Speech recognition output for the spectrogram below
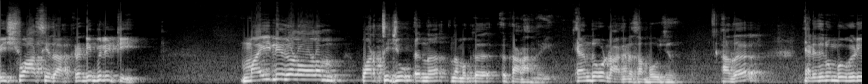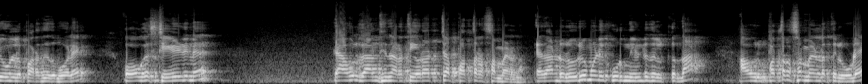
വിശ്വാസ്യത ക്രെഡിബിലിറ്റി മൈലുകളോളം വർദ്ധിച്ചു എന്ന് നമുക്ക് കാണാൻ കഴിയും. എന്തുകൊണ്ടാണ് അങ്ങനെ സംഭവിച്ചത്? അത് ഞാൻ ഇതിനു മുമ്പ് വീഡിയോകളിൽ പറഞ്ഞതുപോലെ ഓഗസ്റ്റ് ഏഴിന് രാഹുൽ ഗാന്ധി നടത്തിയ ഒരൊറ്റ പത്രസമ്മേളനം. ഏതാണ്ട് ഒരു മണിക്കൂർ നീണ്ടു നിൽക്കുന്ന ആ ഒരു പത്രസമ്മേളനത്തിലൂടെ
